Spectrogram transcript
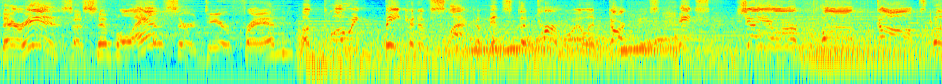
There is a simple answer, dear friend. A glowing beacon of slack amidst the turmoil and darkness. It's J.R. Bob Dobbs, the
